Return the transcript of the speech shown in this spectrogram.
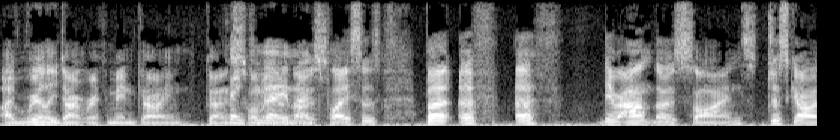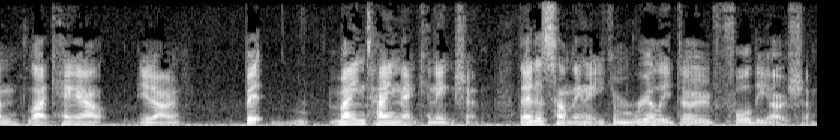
I really don't recommend going going Thank swimming in much. those places. But if if there aren't those signs, just go and like hang out, you know, but maintain that connection. That is something that you can really do for the ocean.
